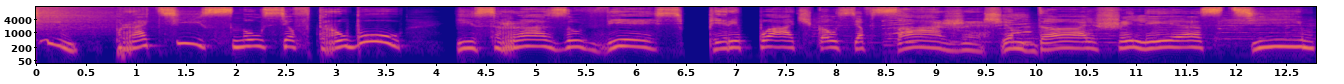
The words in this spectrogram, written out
Тим протиснулся в трубу и сразу весь перепачкался в саже. Чем дальше лес Тим,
